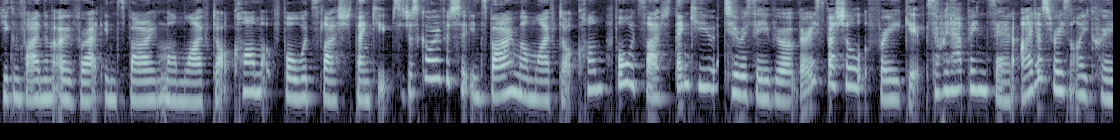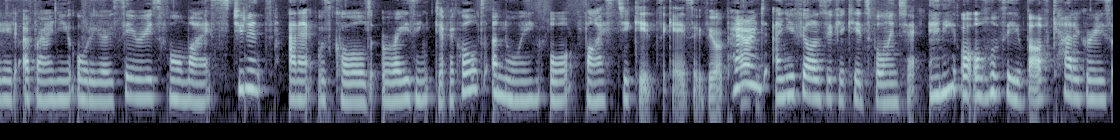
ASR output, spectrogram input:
You can find them over at inspiringmomlife.com forward slash thank you. So just go over to inspiringmomlife.com forward slash thank you to receive your very special free gift. So, with that being said, I just recently created a brand new audio series for my students, and it was was called Raising Difficult, Annoying, or Feisty Kids. Okay, so if you're a parent and you feel as if your kids fall into any or all of the above categories,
